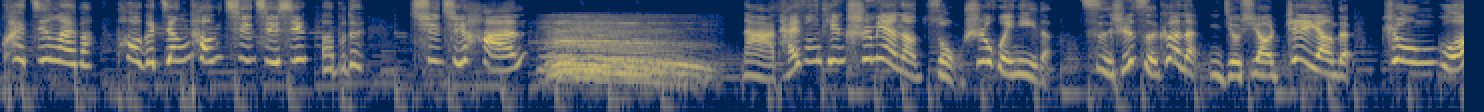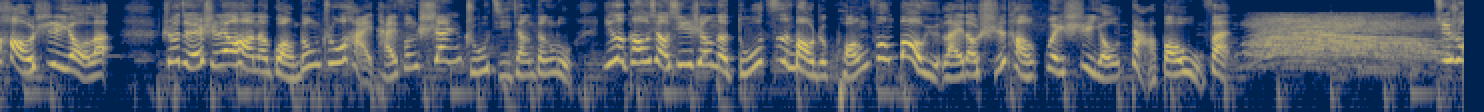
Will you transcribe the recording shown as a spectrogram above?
快进来吧，泡个姜汤去去腥啊，不对，去去寒。那台风天吃面呢，总是会腻的。此时此刻呢，你就需要这样的中国好室友了。说九月十六号呢，广东珠海台风山竹即将登陆，一个高校新生呢，独自冒着狂风暴雨来到食堂为室友打包午饭。据说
